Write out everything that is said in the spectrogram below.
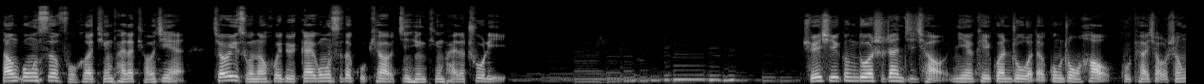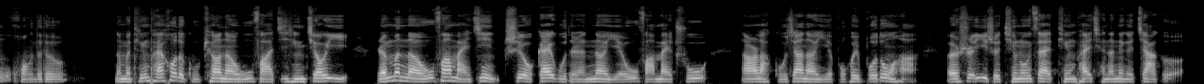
当公司符合停牌的条件，交易所呢会对该公司的股票进行停牌的处理。学习更多实战技巧，你也可以关注我的公众号“股票小生黄德德”。那么停牌后的股票呢，无法进行交易，人们呢无法买进，持有该股的人呢也无法卖出。当然了，股价呢也不会波动哈，而是一直停留在停牌前的那个价格。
